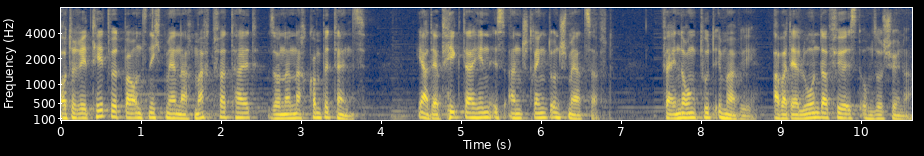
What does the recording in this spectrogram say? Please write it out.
Autorität wird bei uns nicht mehr nach Macht verteilt, sondern nach Kompetenz. Ja, der Weg dahin ist anstrengend und schmerzhaft. Veränderung tut immer weh, aber der Lohn dafür ist umso schöner.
